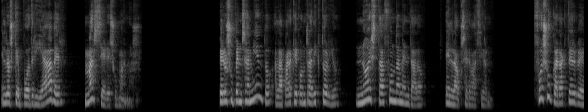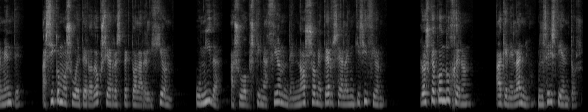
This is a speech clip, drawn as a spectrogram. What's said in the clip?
en los que podría haber más seres humanos. Pero su pensamiento, a la par que contradictorio, no está fundamentado en la observación. Fue su carácter vehemente, así como su heterodoxia respecto a la religión, unida a su obstinación de no someterse a la Inquisición, los que condujeron a que en el año 1600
